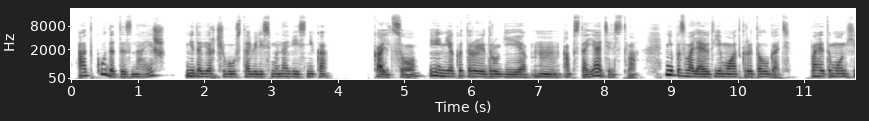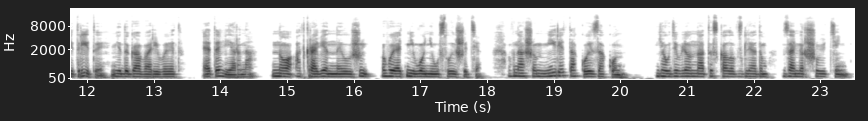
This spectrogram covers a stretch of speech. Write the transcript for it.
«Откуда ты знаешь?» — недоверчиво уставились мы на Вестника. «Кольцо и некоторые другие м, обстоятельства не позволяют ему открыто лгать. Поэтому он хитрит и не договаривает. Это верно. Но откровенной лжи вы от него не услышите. В нашем мире такой закон. Я удивленно отыскала взглядом замершую тень.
